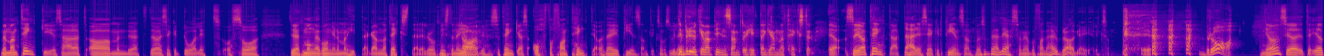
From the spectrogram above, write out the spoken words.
Men man tänker ju så här att ah, men du vet, det var säkert dåligt. Och så, du vet, många gånger när man hittar gamla texter, eller åtminstone Ja. jag, så tänker jag så åh, vad fan tänkte jag? Det här är ju pinsamt. Liksom. Så vill Det brukar vara pinsamt att hitta gamla texter. Ja, så jag tänkte att det här är säkert pinsamt, men så började jag läsa och jag bara, fan det här är bra grejer. Liksom. Bra! Ja, så jag, jag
